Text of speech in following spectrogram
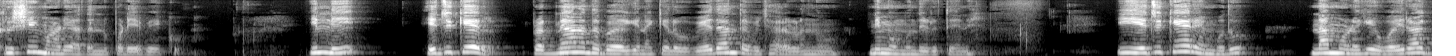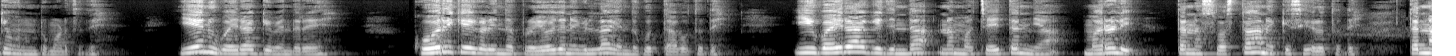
ಕೃಷಿ ಮಾಡಿ ಅದನ್ನು ಪಡೆಯಬೇಕು. ಇಲ್ಲಿ ಎಜುಕೇರ್ ಪ್ರಜ್ಞಾನದ ಬಗೆಗಿನ ಕೆಲವು ವೇದಾಂತ ವಿಚಾರಗಳನ್ನು ನಿಮ್ಮ ಮುಂದಿಡುತ್ತೇನೆ ಈ ಎಜುಕೇರ್ ಎಂಬುದು ನಮ್ಮೊಳಗೆ ವೈರಾಗ್ಯವನ್ನುಂಟು ಮಾಡುತ್ತದೆ. ಏನು ವೈರಾಗ್ಯವೆಂದರೆ ಕೋರಿಕೆಗಳಿಂದ ಪ್ರಯೋಜನವಿಲ್ಲ ಎಂದು ಗೊತ್ತಾಗುತ್ತದೆ. ಈ ವೈರಾಗ್ಯದಿಂದ ನಮ್ಮ ಚೈತನ್ಯ ಮರಳಿ ತನ್ನ ಸ್ವಸ್ಥಾನಕ್ಕೆ ಸೇರುತ್ತದೆ, ತನ್ನ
